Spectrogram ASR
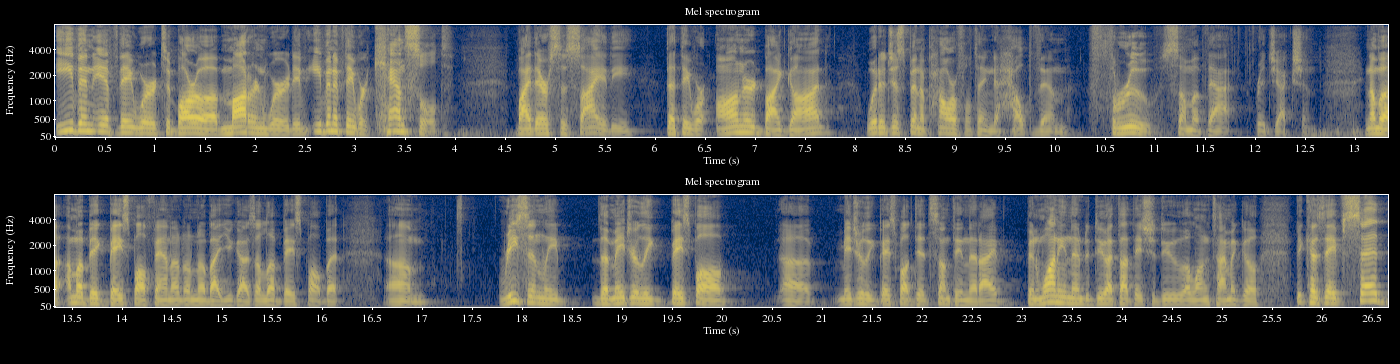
even if they were, to borrow a modern word, if, even if they were canceled by their society, that they were honored by God would have just been a powerful thing to help them through some of that rejection. And I'm a, I'm a big baseball fan. I don't know about you guys. I love baseball, but um, recently, the Major League Baseball, uh, Major League Baseball did something that I've been wanting them to do. I thought they should do a long time ago because they've said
